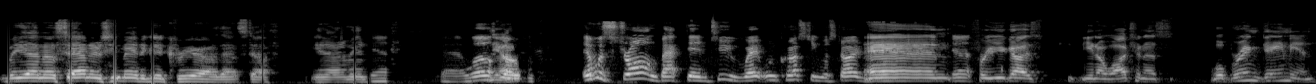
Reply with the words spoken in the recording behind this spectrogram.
but yeah, no, Sanders, he made a good career out of that stuff. You know what I mean? Yeah. Yeah. Well, Yeah. it was strong back then too, right when Crusty was starting. And Yeah. for you guys, you know, watching us, we'll bring Damian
